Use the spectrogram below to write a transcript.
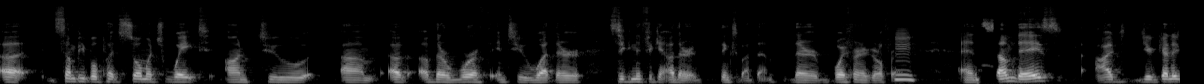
uh, some people put so much weight onto um, of, of their worth into what their significant other thinks about them their boyfriend or girlfriend Mm. and some days i you're gonna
